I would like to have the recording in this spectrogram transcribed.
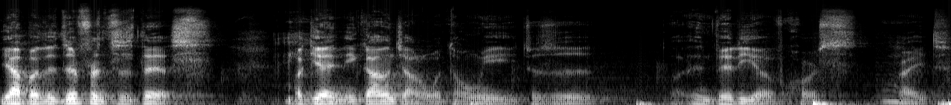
Yeah, but the difference is this. Again, 你刚刚讲了我同意，就是 Nvidia, of course, mm. right?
